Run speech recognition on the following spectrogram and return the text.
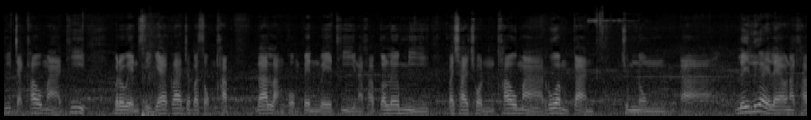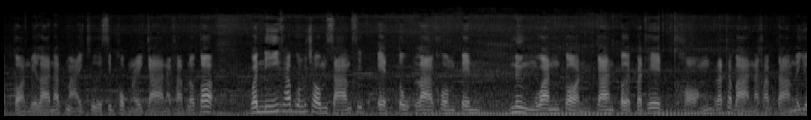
ที่จะเข้ามาที่บริเวณสี่แยกราชประสงค์ครับ ด้านหลังผมเป็นเวทีนะครับ ก็เริ่มมีประชาชนเข้ามาร่วมการชุมนุมเรื่อยๆ แล้วนะครับ ก่อนเวลานัดหมายคือ 16นาฬิกานะครับ แล้วก็วันนี้ครับคุณผู้ชม 31 ตุลาคมเป็น 1 วันก่อนการเปิดประเทศของรัฐบาลนะครับ ตามนโย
